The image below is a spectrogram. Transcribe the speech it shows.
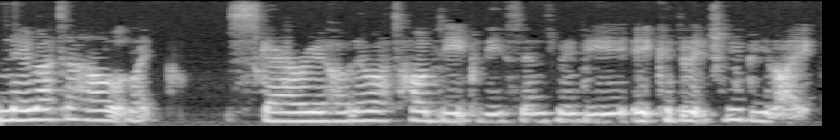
No matter how like scary, no matter how deep these sins may be, it could literally be like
